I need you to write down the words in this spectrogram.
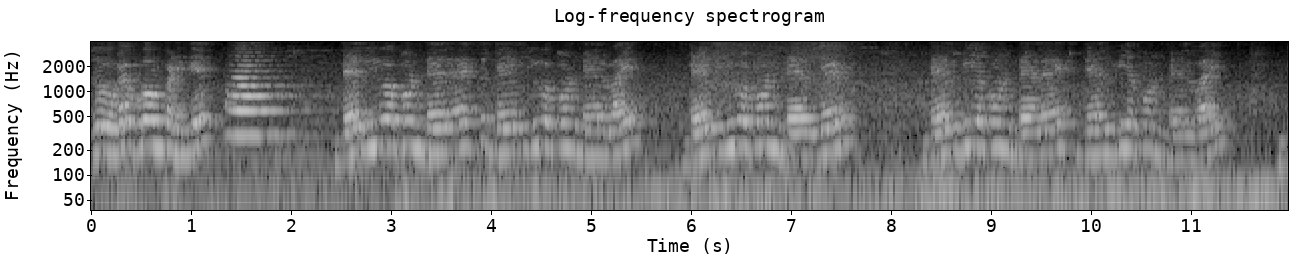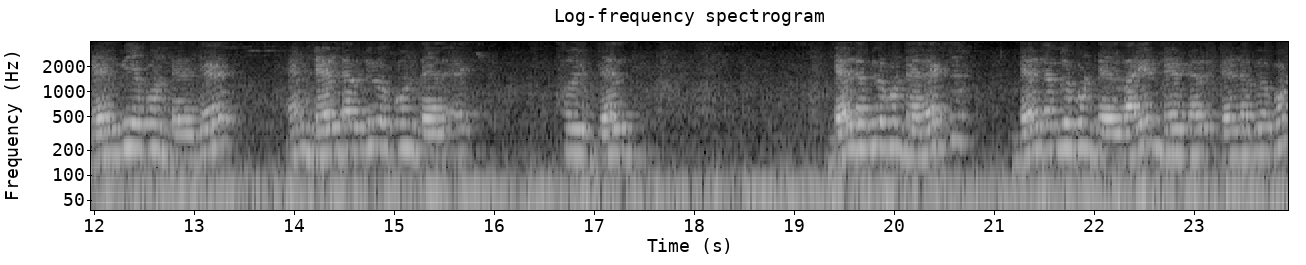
जो होगा, वो हम पढ़ेंगे। डेल यू अपॉन डेल एक्स डेल यू अपॉन डेल वाई डेल यू अपॉन डेल जेड डेल बी अपॉन डेल एक्स डेल बी अपॉन डेल वाई डेल बी अपॉन डेल जेड एंड डेल डब्ल्यू अपॉन डेल एक्स सॉरी डेल डेल डब्ल्यू अपॉन डेल एक्स डेल डब्ल्यू अपॉन डेल वाई एंड डेल डेल डब्ल्यू अपॉन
